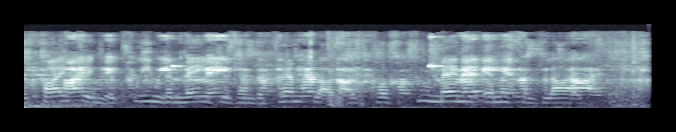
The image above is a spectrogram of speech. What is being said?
The fighting between the mages and the Templars has cost too many innocent lives.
